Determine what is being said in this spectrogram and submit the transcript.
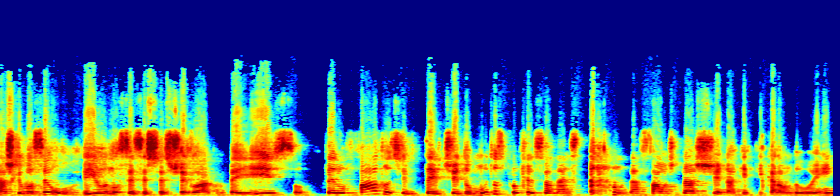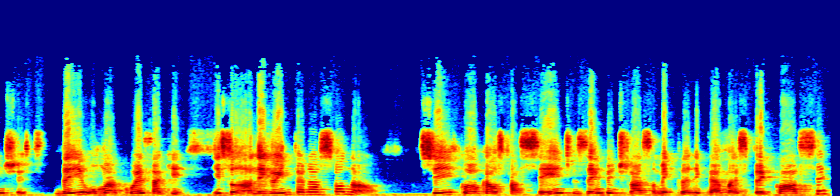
Acho que você ouviu, não sei se você chegou a ver isso, pelo fato de ter tido muitos profissionais da saúde na China que ficaram doentes, veio uma coisa aqui, isso a nível internacional, de colocar os pacientes em ventilação mecânica mais precoce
